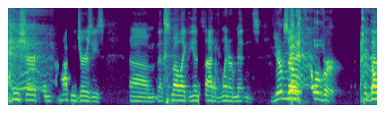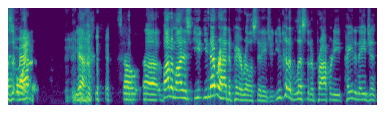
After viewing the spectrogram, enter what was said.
t shirts and hockey jerseys um, that smell like the inside of winter mittens. Your So- minute's over. It doesn't point. matter. Yeah. So, uh, bottom line is, you, you never had to pay a real estate agent. You could have listed a property, paid an agent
